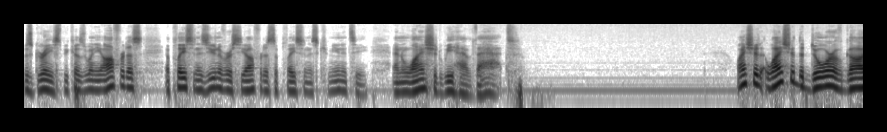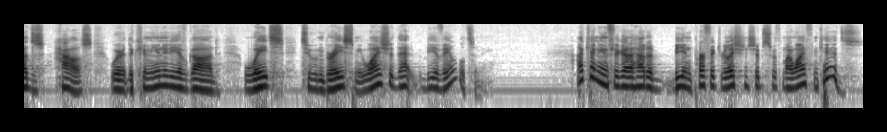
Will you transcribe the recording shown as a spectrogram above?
was grace, because when He offered us a place in His universe, He offered us a place in His community. And why should we have that? Why should, why should the door of God's house, where the community of God waits to embrace me, why should that be available to me? I can't even figure out how to be in perfect relationships with my wife and kids.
